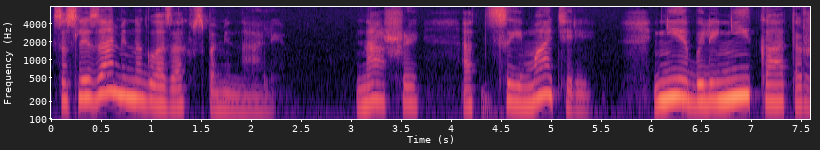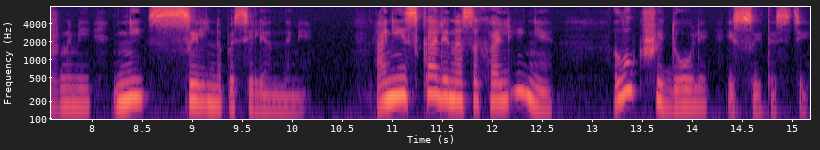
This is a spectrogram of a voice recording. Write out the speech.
со слезами на глазах вспоминали. Наши отцы и матери не были ни каторжными, ни ссыльно-поселенными. Они искали на Сахалине лучшей доли и сытости.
